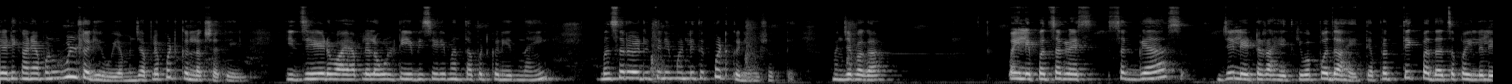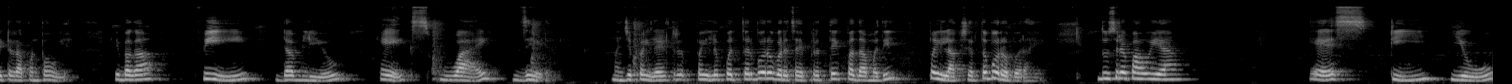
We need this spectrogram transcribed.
या ठिकाणी आपण उलटं घेऊया म्हणजे आपल्या पटकन लक्षात येईल. की झेड वाय आपल्याला उलटी ए बी सी डी म्हणता पटकन येत नाही. पण सरळ रीतीने म्हटले तर पटकन येऊ शकते. म्हणजे बघा पहिले पद सगळ्या सगळ्या जे लेटर आहेत किंवा पदं आहेत त्या प्रत्येक पदाचं पहिलं लेटर आपण पाहूया. की बघा P W X Y Z म्हणजे पहिलं लेटर पहिलं पद तर बरोबरच आहे. प्रत्येक पदामधील पहिलं अक्षर तर बरोबर आहे. दुसरं पाहूया. S T U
